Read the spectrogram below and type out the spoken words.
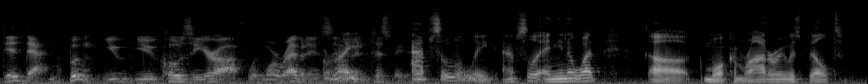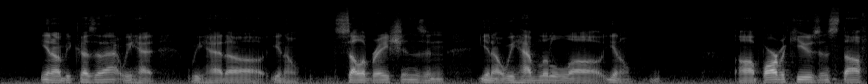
did that, and boom, you you closed the year off with more revenues than Right. you anticipated. Absolutely, absolutely. And you know what? Uh, more camaraderie was built, you know, because of that. We had we had uh, you know celebrations, and you know we have little uh, you know uh, barbecues and stuff.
